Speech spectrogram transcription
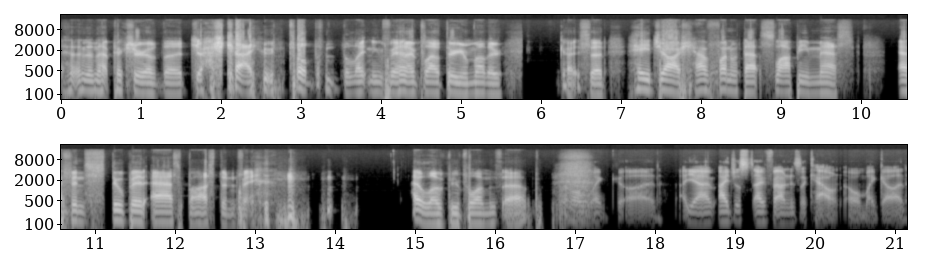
And then that picture of the Josh guy who told the, the Lightning fan I plowed through your mother. Guy said, "Hey Josh, have fun with that sloppy mess, effing stupid ass Boston fan." I love people on this app. Oh my god. Uh, Yeah, I just I found his account. Oh my god.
